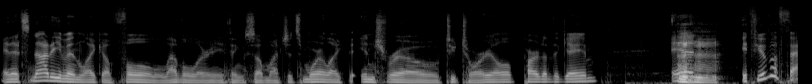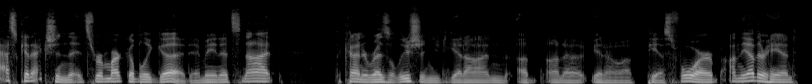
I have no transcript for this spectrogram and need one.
and it's not even like a full level or anything so much. It's more like the intro tutorial part of the game. And mm-hmm. if you have a fast connection, it's remarkably good. I mean, it's not the kind of resolution you'd get on a on a you know a PS4. On the other hand,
